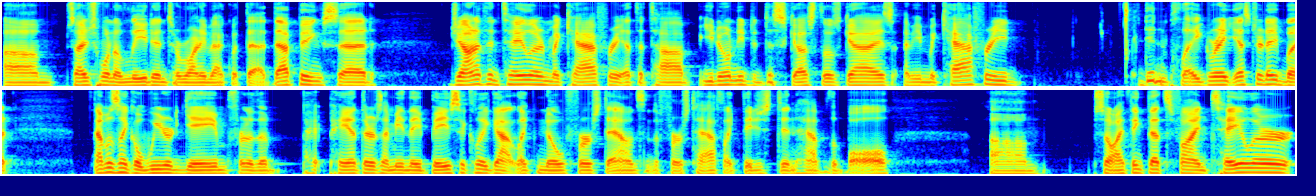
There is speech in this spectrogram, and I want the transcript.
Um, so I just want to lead into running back with that. That being said, Jonathan Taylor and McCaffrey at the top. You don't need to discuss those guys. I mean, McCaffrey didn't play great yesterday, but that was like a weird game for the Panthers. I mean, they basically got like no first downs in the first half. Like they just didn't have the ball. Um, so I think that's fine. Taylor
